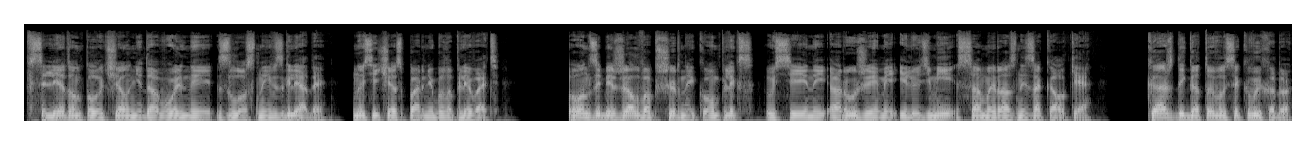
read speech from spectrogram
вслед он получал недовольные, злостные взгляды, но сейчас парню было плевать. Он забежал в обширный комплекс, усеянный оружиями и людьми самой разной закалки. Каждый готовился к выходу,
